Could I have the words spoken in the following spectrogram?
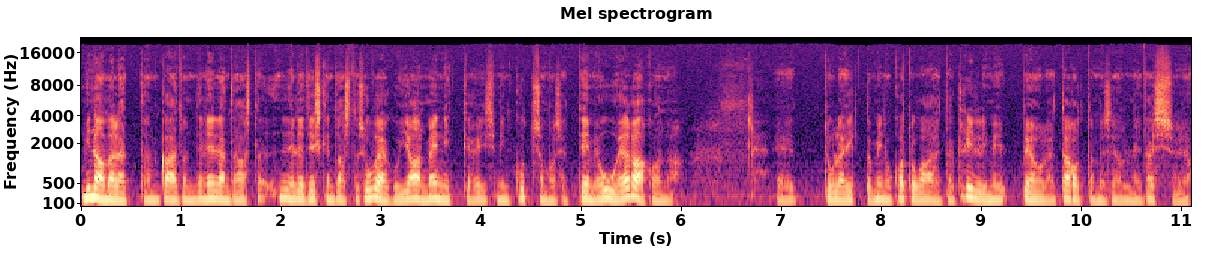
mina mäletan kahe tuhande neljanda aasta, neljateistkümnenda aasta suve, kui Jaan Männik käis mind kutsumas, et teeme uue erakonna. et tule ikka minu koduaeda grillipeole, et arutame seal neid asju ja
